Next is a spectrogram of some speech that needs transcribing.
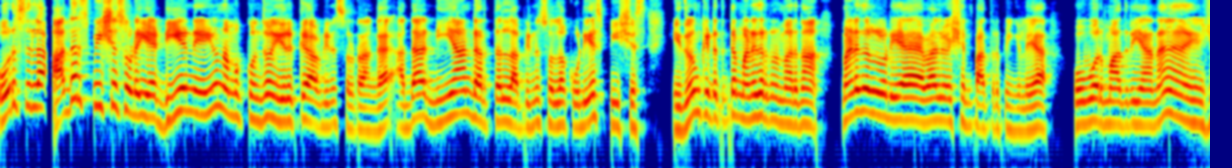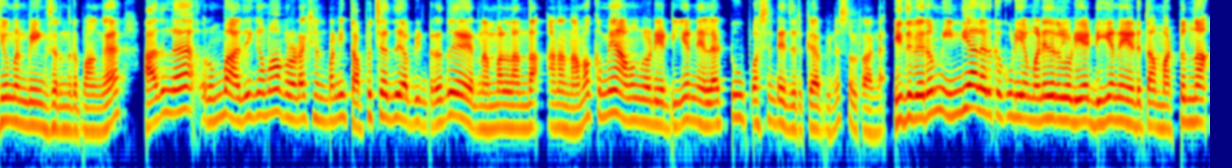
ஒரு சில அதர் ஸ்பீஷஸோடைய டிஎன்ஏயும் நமக்கு கொஞ்சம் இருக்குது அப்படின்னு சொல்கிறாங்க அதான் நியாண்டர்த்தல் அப்படின்னு சொல்லக்கூடிய ஸ்பீஷஸ் இதுவும் கிட்டத்தட்ட மனிதர்கள் மாதிரி தான் மனிதர்களுடைய எவாலுவேஷன் பார்த்துருப்பீங்க இல்லையா? ஒவ்வொரு மாதிரியான ஹியூமன் பீயிங்ஸ் இருந்திருப்பாங்க. அதில் ரொம்ப அதிகமாக ப்ரொடக்ஷன் பண்ணி தப்பிச்சது அப்படின்றது நம்மளாம் தான். ஆனால் நமக்குமே அவங்களுடைய டிஎன்ஏல டூ பர்சன்டேஜ் இருக்குது அப்படின்னு சொல்கிறாங்க இது வெறும் இந்தியாவில் இருக்கக்கூடிய மனிதர்களுடைய டிஎன்ஏ எடுத்தால் மட்டும்தான்.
